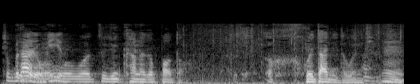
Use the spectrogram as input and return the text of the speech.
就不太容易？我我最近看了个报道，回答你的问题。嗯。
